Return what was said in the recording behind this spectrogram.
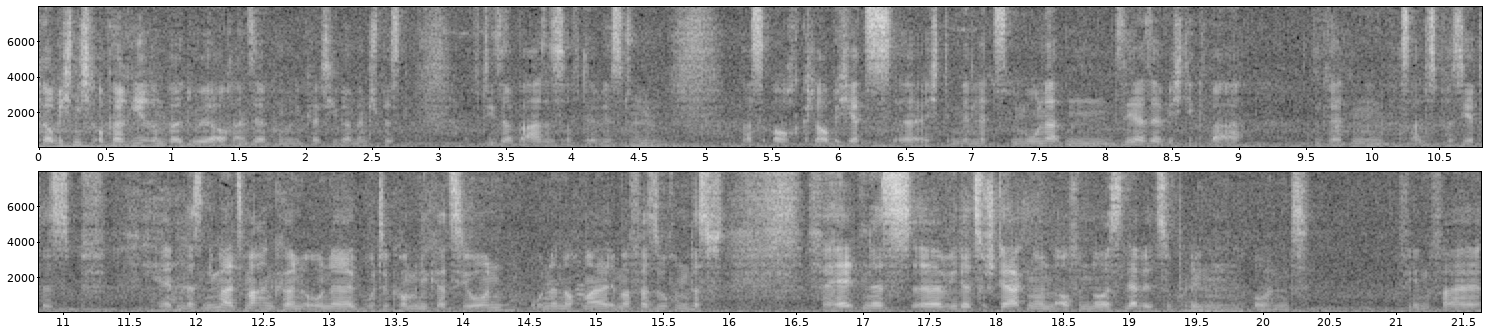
glaub ich, nicht operieren, weil du ja auch ein sehr kommunikativer Mensch bist auf dieser Basis, auf der wir es tun. Mhm. Was auch, glaube ich, jetzt äh, echt in den letzten Monaten sehr, sehr wichtig war. Und wir hätten, was alles passiert ist, pff, wir hätten das niemals machen können ohne gute Kommunikation, ohne nochmal immer versuchen, das Verhältnis äh, wieder zu stärken und auf ein neues Level zu bringen. Mhm. Und auf jeden Fall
